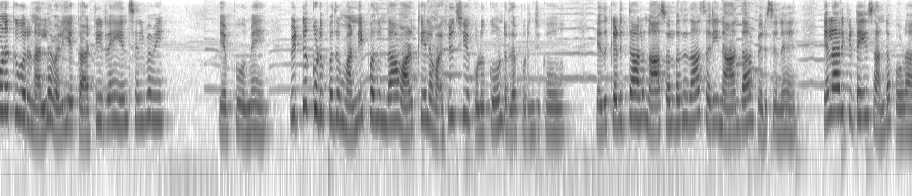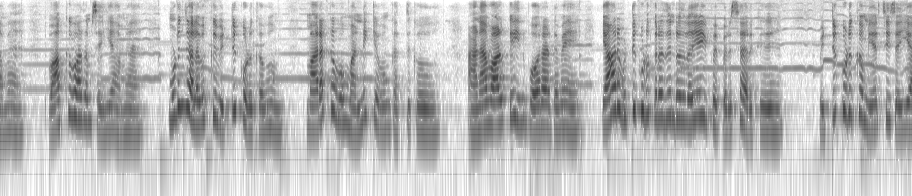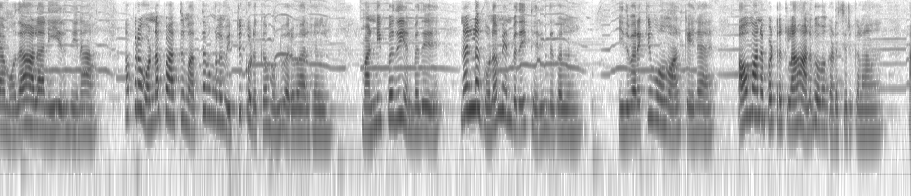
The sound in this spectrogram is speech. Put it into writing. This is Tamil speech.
உனக்கு ஒரு நல்ல வழியை காட்டிடுறேன் என் செல்வமே. எப்போவுமே விட்டு கொடுப்பதும் மன்னிப்பதும் தான் வாழ்க்கையில் மகிழ்ச்சியை கொடுக்கும்ன்றத புரிஞ்சுக்கோ. எதுக்கெடுத்தாலும் நான் சொல்கிறது தான் சரி நான் தான் பெருசுன்னு எல்லாருக்கிட்டையும் சண்டை போடாமல் வாக்குவாதம் செய்யாமல் முடிஞ்ச அளவுக்கு விட்டு கொடுக்கவும் மறக்கவும் மன்னிக்கவும் கற்றுக்கோ ஆனால் வாழ்க்கையின் போராட்டமே யார் விட்டு கொடுக்கறதுன்றதுலயே இப்போ பெருசாக இருக்குது விட்டு கொடுக்க முயற்சி செய்ய முத ஆளாக நீ இருந்தினா அப்புறம் உன்னை பார்த்து மற்றவங்களும் விட்டு கொடுக்க முன் வருவார்கள். மன்னிப்பது என்பது நல்ல குணம் என்பதை தெரிந்து கொள். இதுவரைக்கும் உன் வாழ்க்கையில் அவமானப்பட்டிருக்கலாம் அனுபவம் கிடச்சிருக்கலாம்.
